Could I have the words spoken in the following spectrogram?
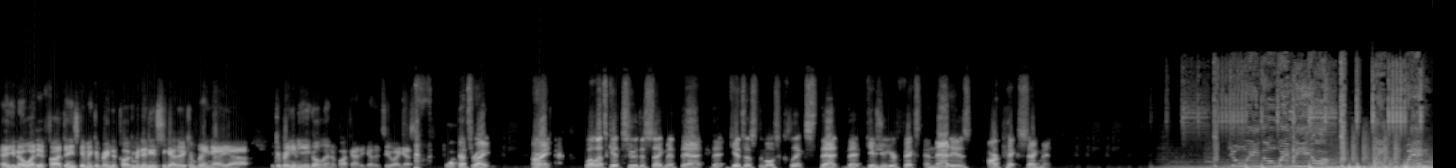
Hey, you know what? If uh, Thanksgiving can bring the Pokemon Indians together, it can bring a uh, it can bring an eagle and a buckeye together too. I guess. That's right. All right. Well, let's get to the segment that that gives us the most clicks, that that gives you your fix, and that is our pick segment. You either win me or win.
